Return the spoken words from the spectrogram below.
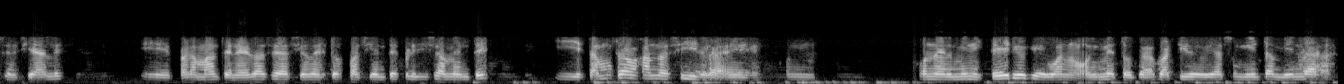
esenciales eh, para mantener la sedación de estos pacientes precisamente. Y estamos trabajando así, eh, con, con el ministerio, que bueno, hoy me toca a partir de hoy asumir también la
